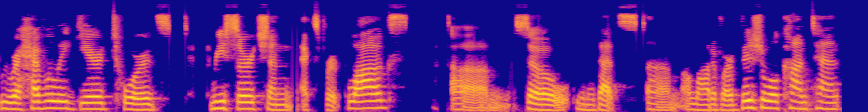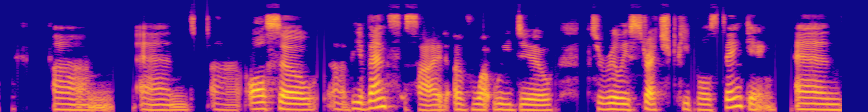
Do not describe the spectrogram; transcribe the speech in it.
we were heavily geared towards research and expert blogs. Um, so, you know, that's um, a lot of our visual content. Um, and uh, also uh, the events side of what we do to really stretch people's thinking. And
